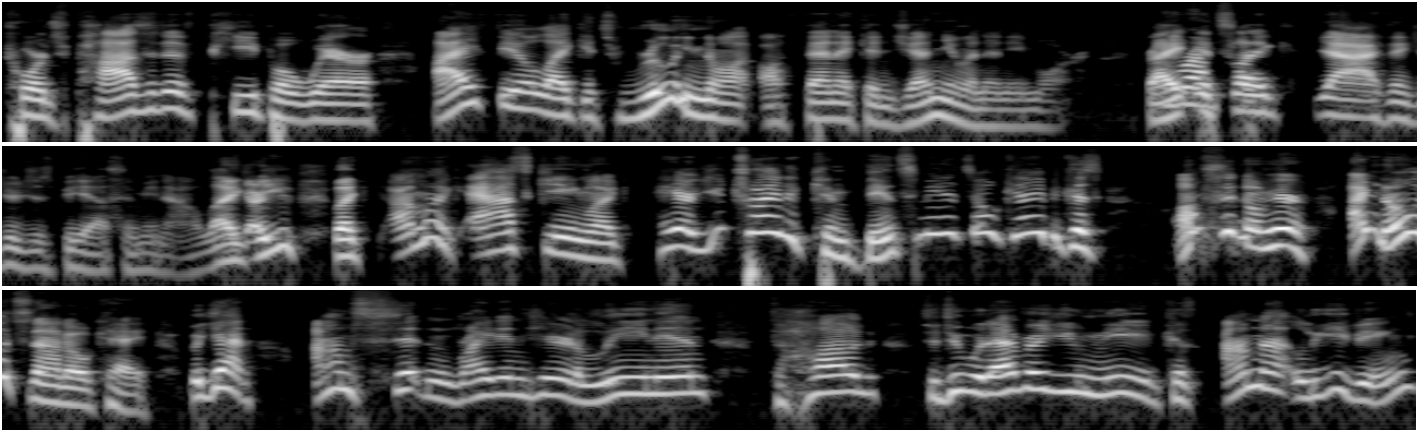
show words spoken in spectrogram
towards positive people where I feel like it's really not authentic and genuine anymore. Right? right? It's like, yeah, I think you're just BSing me now. Like, are you like, I'm like asking, like, hey, are you trying to convince me it's okay? Because I'm sitting over here. I know it's not okay, but yet I'm sitting right in here to lean in, to hug, to do whatever you need because I'm not leaving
